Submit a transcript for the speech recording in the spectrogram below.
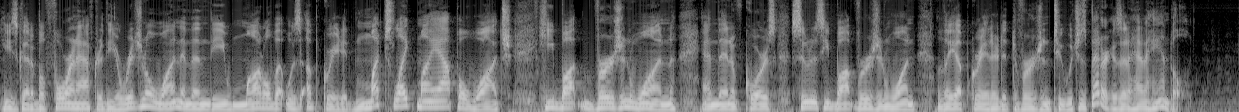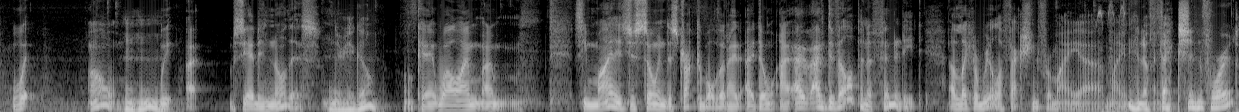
He's got a before and after, the original one and then the model that was upgraded. Much like my Apple Watch, he bought version 1 and then of course, soon as he bought version 1, they upgraded it to version 2, which is better because it had a handle. What? Oh, we uh, see. I didn't know this. There you go. Okay. Well, I'm. I'm see, mine is just so indestructible that I, I don't. I, I've developed an affinity, uh, like a real affection for my uh, my. An affection for it?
